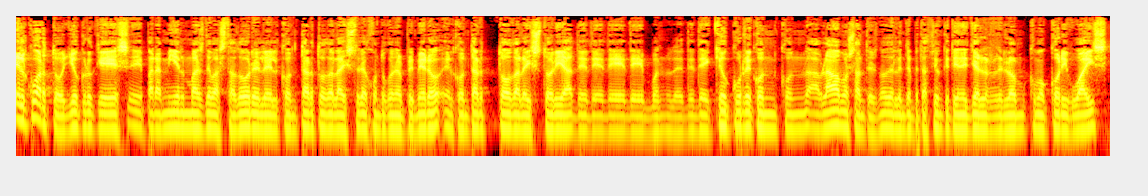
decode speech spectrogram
El cuarto, yo creo que es eh, para mí el más devastador, el, contar toda la historia junto con el primero, el contar toda la historia de, de, de, de bueno, de, qué ocurre con, con, hablábamos antes, ¿no? De la interpretación que tiene el Reloj como Cory Wise,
